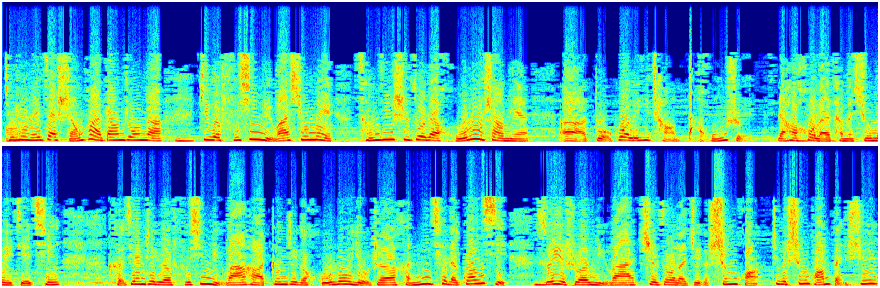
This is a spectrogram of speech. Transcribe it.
就认为在神话当中呢，这个伏羲女娲兄妹曾经是坐在葫芦上面，呃，躲过了一场大洪水，然后后来他们兄妹结亲。可见这个伏羲女娲哈跟这个葫芦有着很密切的关系，所以说女娲制作了这个生黄。这个生黄本身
